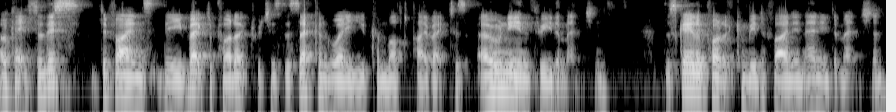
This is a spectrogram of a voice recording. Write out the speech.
Okay, so this defines the vector product, which is the second way you can multiply vectors only in three dimensions. The scalar product can be defined in any dimension,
